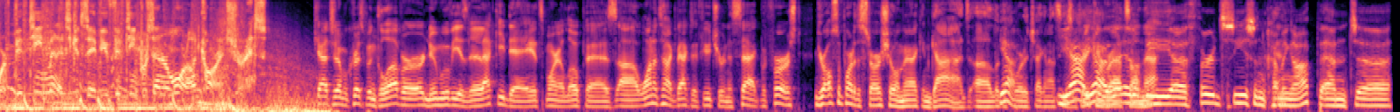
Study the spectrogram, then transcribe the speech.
where 15 minutes could save you 15% or more on car insurance. Catching up with Crispin Glover. New movie is Lucky Day. It's Mario Lopez. Uh, Want to talk Back to the Future in a sec, but first, you're also part of the star show American Gods. Uh, looking forward to checking out season yeah, three. yeah. Congrats it'll on that. be uh, third season coming up, and uh,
